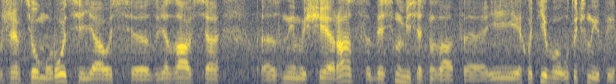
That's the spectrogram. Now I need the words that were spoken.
вже в цьому році я ось е, зв'язався е, з ними ще раз, десь ну, місяць назад, і хотів уточнити,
